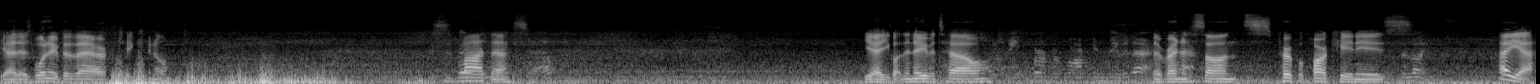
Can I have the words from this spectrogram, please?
Yeah, there's one over there taking off. Madness. Yeah, you got the Novotel, the Renaissance, Purple Parking is... Oh yeah.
